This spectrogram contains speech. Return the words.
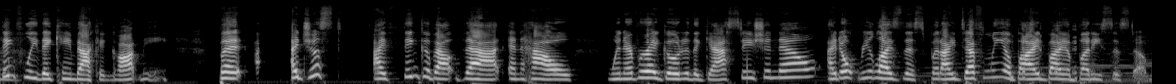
Thankfully, they came back and got me. But I just, I think about that and how whenever I go to the gas station now, I don't realize this, but I definitely abide by a buddy system.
